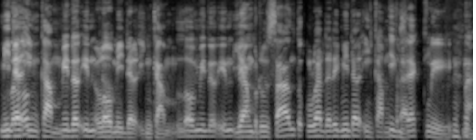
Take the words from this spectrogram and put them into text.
middle Low income. middle income. Low middle income. low middle income Yang berusaha untuk keluar dari middle income exactly nah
